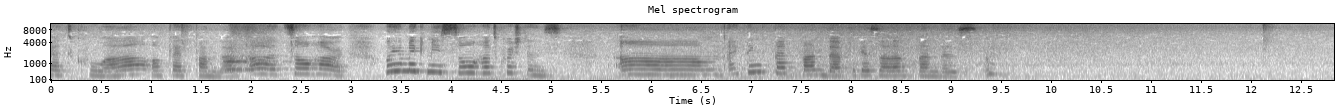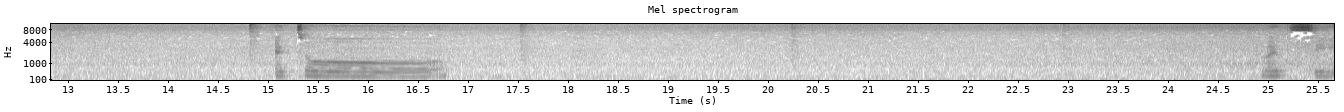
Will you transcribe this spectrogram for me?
pet koala or pet panda? Oh, it's so hard. Why you make me so hard questions? Um, I think pet panda because I love pandas. It's let's see.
